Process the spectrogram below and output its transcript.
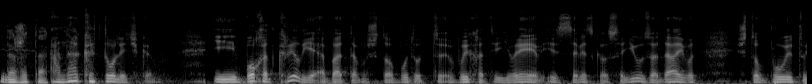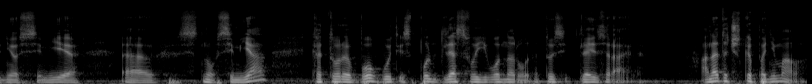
Даже так. Она католичка. И Бог открыл ей об этом, что будут выход евреев из Советского Союза, да, и вот что будет у нее в семье, э, ну, семья, которую Бог будет использовать для своего народа, то есть для Израиля. Она это четко понимала.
